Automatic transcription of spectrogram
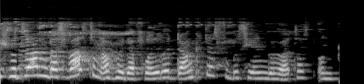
Ich würde sagen, das war's dann auch mit der Folge. Danke, dass du bis hierhin gehört hast und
